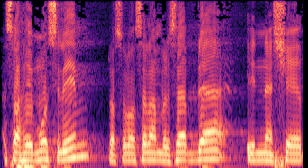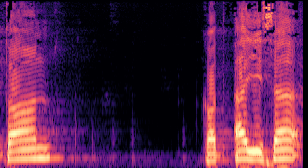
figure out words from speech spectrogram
Sahih Muslim Rasulullah SAW bersabda, "Inna syaitan qad ayisa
